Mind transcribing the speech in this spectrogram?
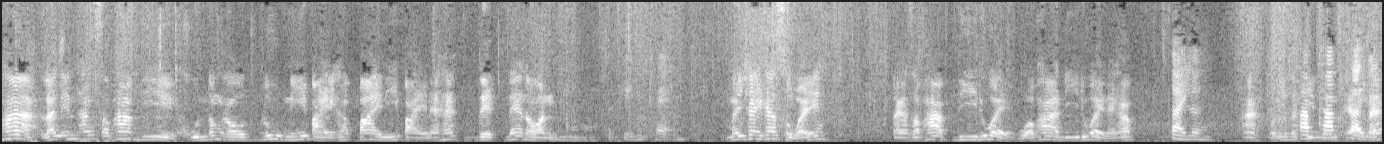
ผ้าและเน้นทั้งสภาพดี คุณต้องเอาลูกนี้ไปครับ ป้ายนี้ไปนะฮะ เด็ดแน่นอนสกินแขน ไม่ใช่แค่สวย แต่สภาพดีด้วย หัวผ้าดีด้วยนะครับใส่เลย อะตัวนี้สกินพัยับนๆแขใส่นเลย นะ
